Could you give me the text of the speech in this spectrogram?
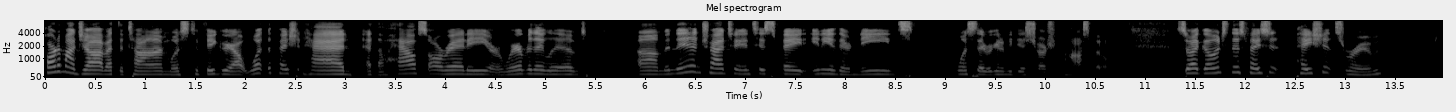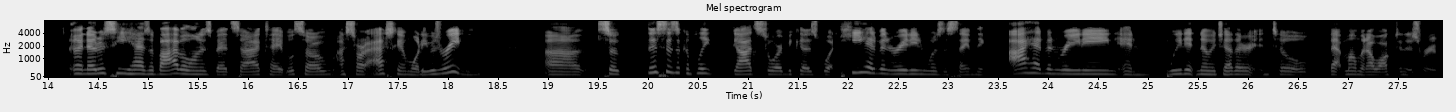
part of my job at the time was to figure out what the patient had at the house already or wherever they lived, um, and then try to anticipate any of their needs once they were going to be discharged from the hospital. So I go into this patient patient's room. I notice he has a Bible on his bedside table, so I start asking him what he was reading. Uh, so this is a complete God story because what he had been reading was the same thing I had been reading, and we didn't know each other until that moment I walked in his room.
